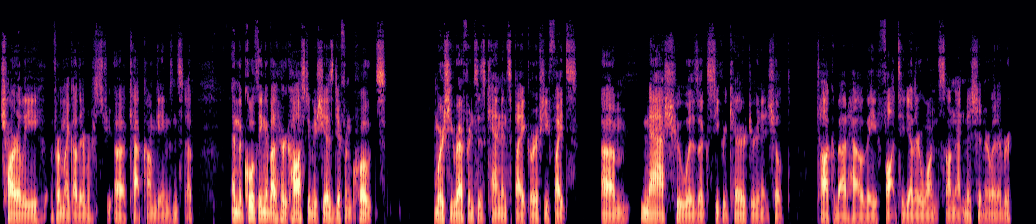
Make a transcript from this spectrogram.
Charlie from like other uh, Capcom games and stuff. And the cool thing about her costume is she has different quotes where she references Cannon Spike, or if she fights um, Nash, who was a secret character in it, she'll talk about how they fought together once on that mission or whatever.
